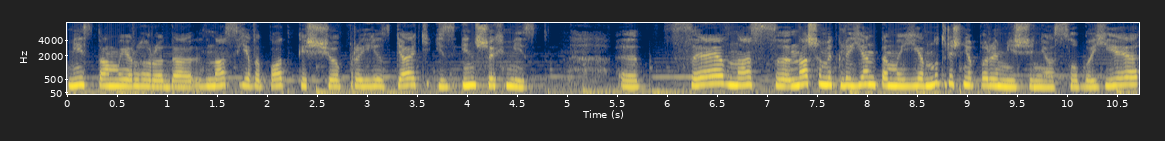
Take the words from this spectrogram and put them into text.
міста Миргорода. В нас є випадки, що приїздять із інших міст. Е, Це в нас нашими клієнтами є внутрішньопереміщені особи, є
